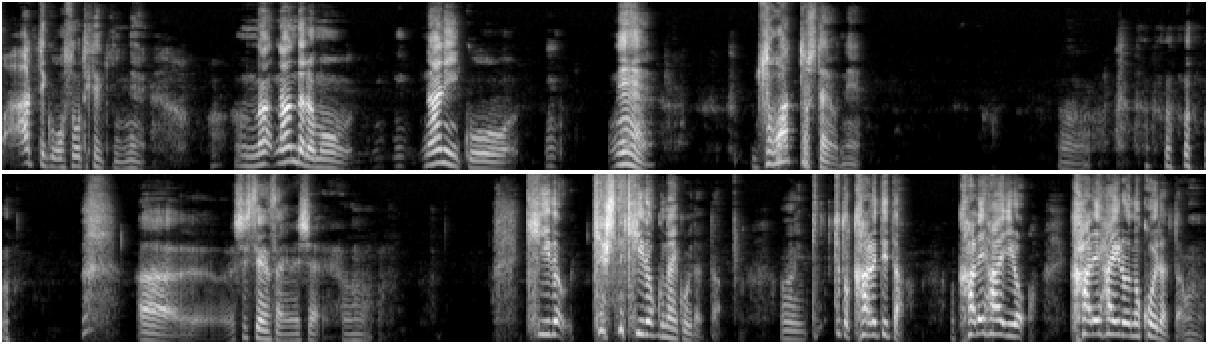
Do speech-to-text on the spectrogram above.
ワーってこう襲ってきた時にね、な、なんだろうもう、何こう、ねえ、ゾワッとしたよね。うん。ああ、四川さんいらっしゃい。うん。黄色、決して黄色くない声だった。うん、ちょっと枯れてた。枯れ葉色。枯れ葉色の声だった。うん。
